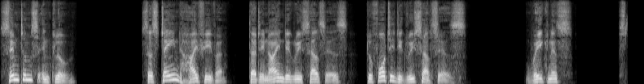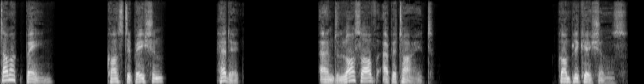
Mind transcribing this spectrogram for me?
Symptoms include sustained high fever 39 degrees Celsius to 40 degrees Celsius, weakness, stomach pain, constipation, headache, and loss of appetite. Complications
